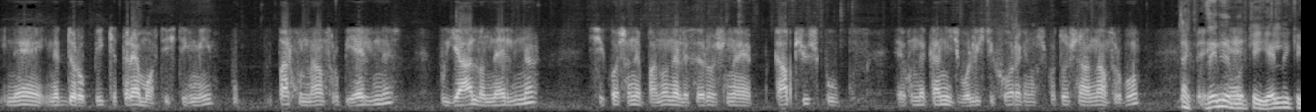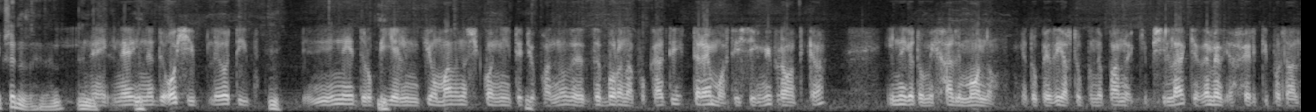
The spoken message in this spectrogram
Είναι, είναι ντροπή και τρέμω αυτή τη στιγμή που υπάρχουν άνθρωποι Έλληνες που για άλλον Έλληνα σηκώσανε πανό να ελευθερώσουν κάποιους που έχουν κάνει εισβολή στη χώρα για να σκοτώσουν έναν άνθρωπο. Εντάξει, Ε, δεν είναι είναι- μόνο και οι Έλληνες και οι ξένοι δεν είναι. είναι, είναι, είναι, όχι, λέω ότι είναι ντροπή για ελληνική ομάδα να σηκώνει τέτοιο πανό. Δεν, δεν μπορώ να πω κάτι. Τρέμω αυτή τη στιγμή πραγματικά. Είναι για το Μιχάλη μόνο. Για το παιδί αυτό που είναι πάνω εκεί ψηλά και δεν με ενδιαφέρει τίποτα άλλο.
